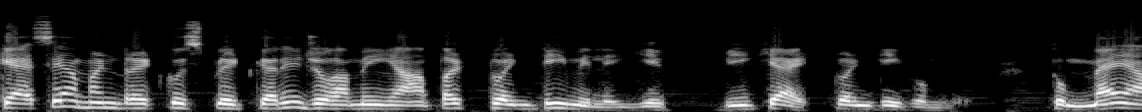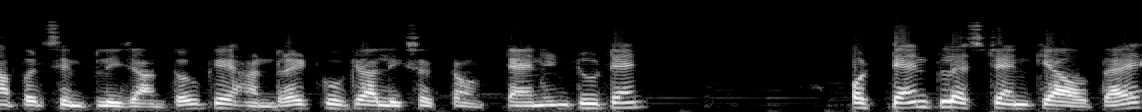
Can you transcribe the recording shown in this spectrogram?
कैसे हम हंड्रेड को स्प्लिट करें जो हमें यहाँ पर ट्वेंटी मिले? ये बी क्या है? ट्वेंटी को मिले। तो मैं यहाँ पर सिंपली जानता हूँ कि हंड्रेड को क्या लिख सकता हूँ? Ten into ten. और टेन प्लस टेन क्या होता है?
